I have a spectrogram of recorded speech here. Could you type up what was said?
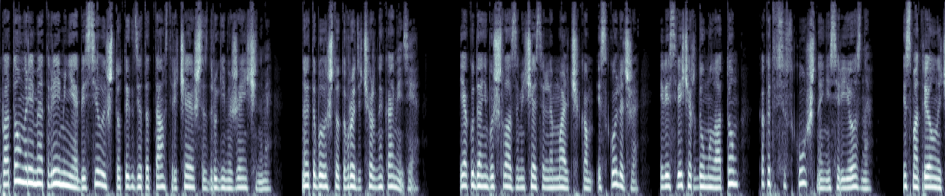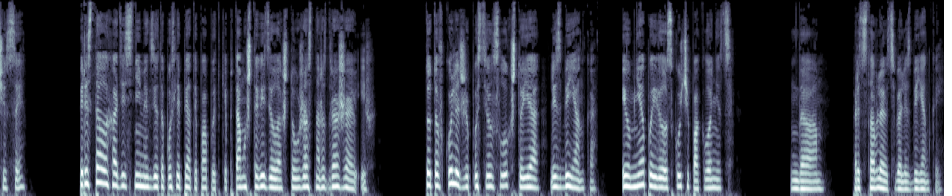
потом время от времени я бесилась, что ты где-то там встречаешься с другими женщинами. Но это было что-то вроде черной комедии. Я куда-нибудь шла с замечательным мальчиком из колледжа и весь вечер думала о том, как это все скучно и несерьезно, и смотрела на часы. Перестала ходить с ними где-то после пятой попытки, потому что видела, что ужасно раздражаю их. Кто-то в колледже пустил слух, что я лесбиянка, и у меня появилась куча поклонниц. Да, представляю тебя лесбиянкой.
